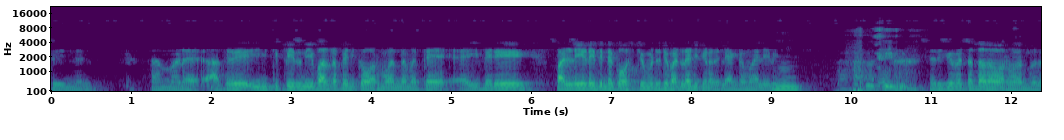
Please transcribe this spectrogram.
പിന്നെ? നമ്മുടെ അത് എനിക്കിപ്പോ ഇത് നീ പറഞ്ഞപ്പോ എനിക്ക് ഓർമ്മ വന്ന മറ്റേ ഇവർ പള്ളിയുടെ ഇതിന്റെ കോസ്റ്റ്യൂം എടുത്തിട്ട് വെള്ളടിക്കണതില്ലേ അങ്കമാലിയിൽ എനിക്ക് പെട്ടെന്ന് അതാ ഓർമ്മ വന്നത്.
